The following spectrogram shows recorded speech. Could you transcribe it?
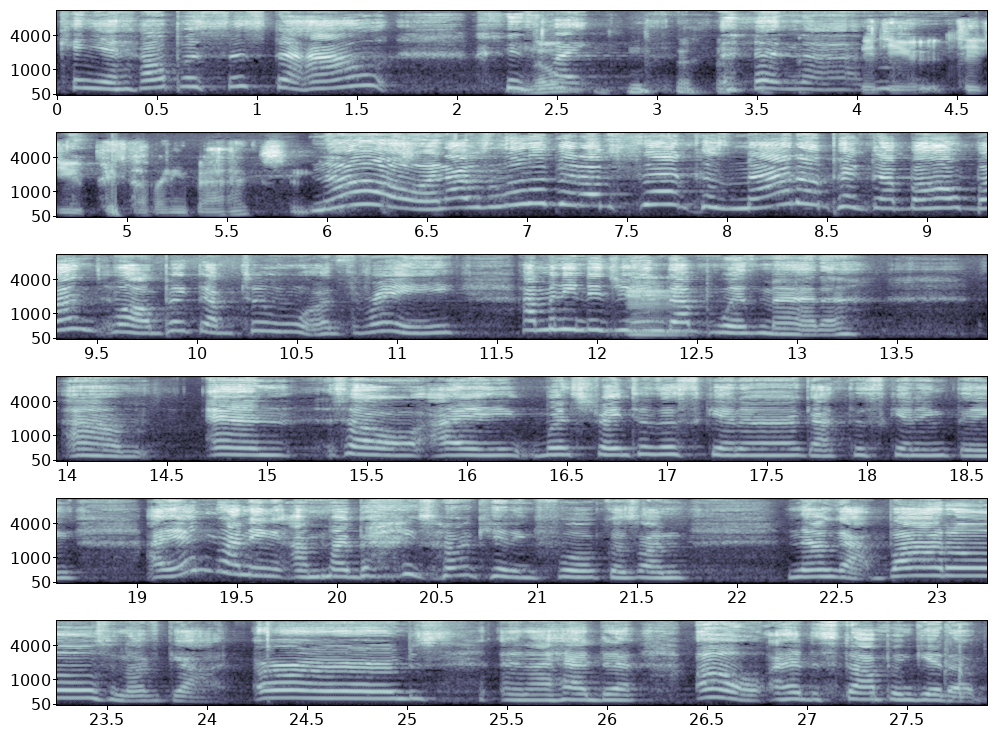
can you help a sister out? He's Nope. like, nah. Did you did you pick up any bags? No, and I was a little bit upset because Matta picked up a whole bunch. Well, picked up two or three. How many did you end up with, Matta? Um, and so I went straight to the Skinner, got the skinning thing. I am running. Um, my bags are getting full because I'm now I've got bottles and I've got herbs, and I had to. Oh, I had to stop and get a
